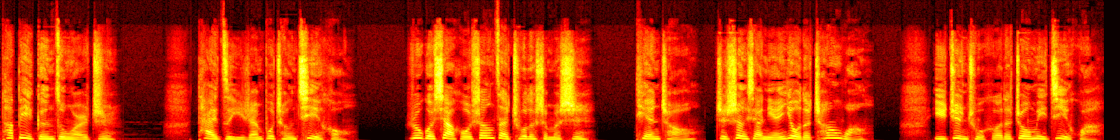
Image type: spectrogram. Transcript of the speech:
他必跟踪而至。太子已然不成气候，如果夏侯商再出了什么事，天朝只剩下年幼的昌王。以郡楚河的周密计划，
